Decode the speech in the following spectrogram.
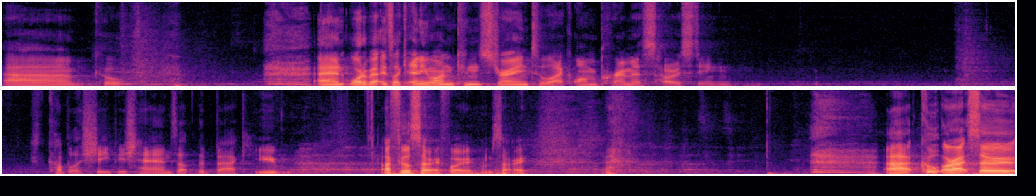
Um, cool. And what about, it's like anyone constrained to like on-premise hosting? A couple of sheepish hands up the back. You, I feel sorry for you, I'm sorry. Uh, cool. All right. So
